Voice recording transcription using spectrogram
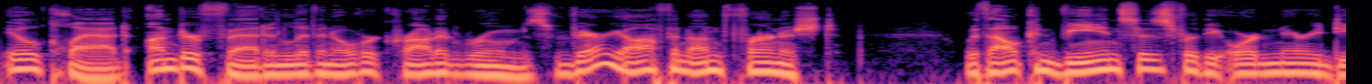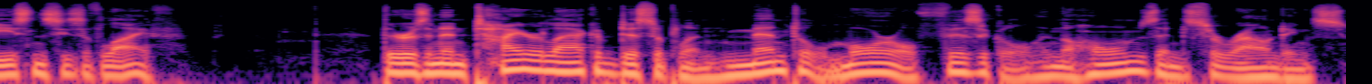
ill clad, underfed, and live in overcrowded rooms, very often unfurnished without conveniences for the ordinary decencies of life. There is an entire lack of discipline, mental, moral, physical, in the homes and surroundings.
